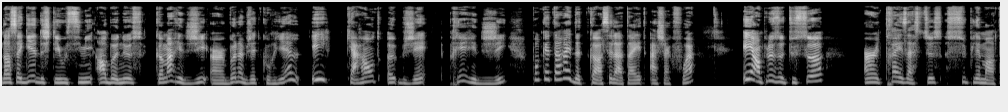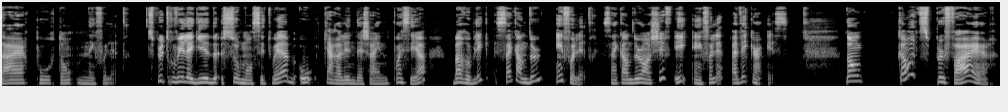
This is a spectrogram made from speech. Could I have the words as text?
Dans ce guide, je t'ai aussi mis en bonus comment rédiger un bon objet de courriel et 40 objets pré-rédigés pour que tu arrêtes de te casser la tête à chaque fois. Et en plus de tout ça, un 13 astuces supplémentaires pour ton infolettre. Tu peux trouver le guide sur mon site web au carolinedeschaines.ca barre oblique 52 infolettres. 52 en chiffres et infolettre avec un S. Donc, comment tu peux faire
